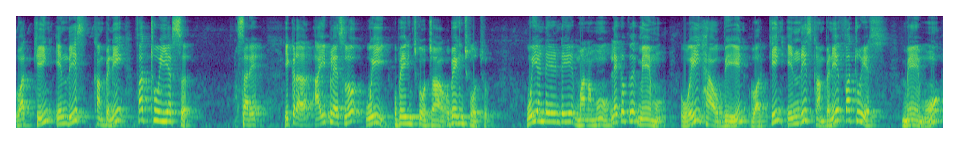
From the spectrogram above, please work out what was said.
working in this company for two years సరే ఇక్కడ ఐ ప్లేస్లో ఉయ్ ఉపయోగించుకోవచ్చా? ఉపయోగించుకోవచ్చు. ఉయ్ అంటే ఏంటి? మనము లేకపోతే మేము. We have been working in this company for two years మేము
